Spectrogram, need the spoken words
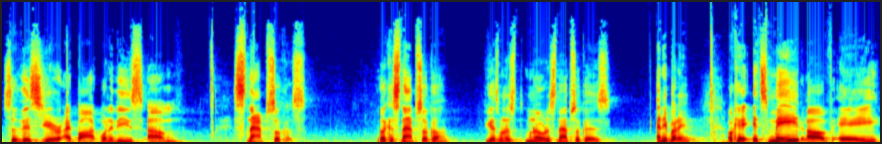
So this year I bought one of these um, snap sukkahs. Like a snap sukkah? You guys want to know what a snap sukkah is? Anybody? Okay, it's made of a,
